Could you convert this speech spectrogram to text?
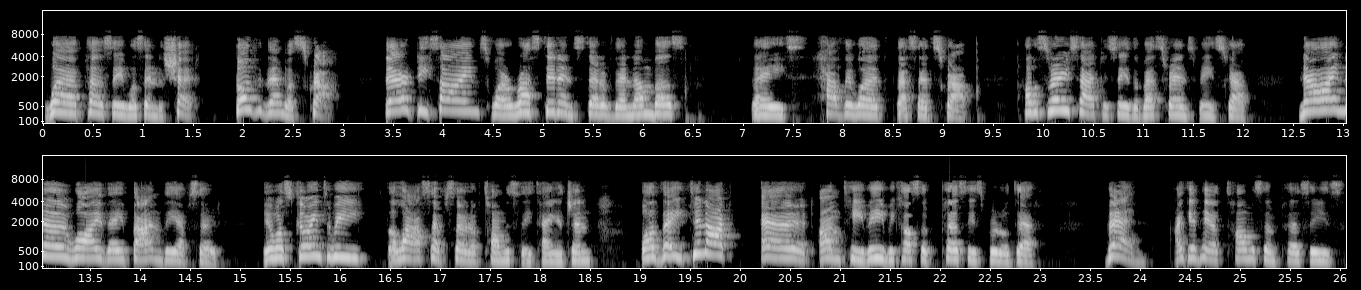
where Percy was in the shed. Both of them were scrapped. Their designs were rusted instead of their numbers. They have the word that said scrap. I was very sad to see the best friends being scrapped. Now I know why they banned the episode. It was going to be the last episode of Thomas the Tank Engine, but they did not air it on TV because of Percy's brutal death. Then I can hear Thomas and Percy's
